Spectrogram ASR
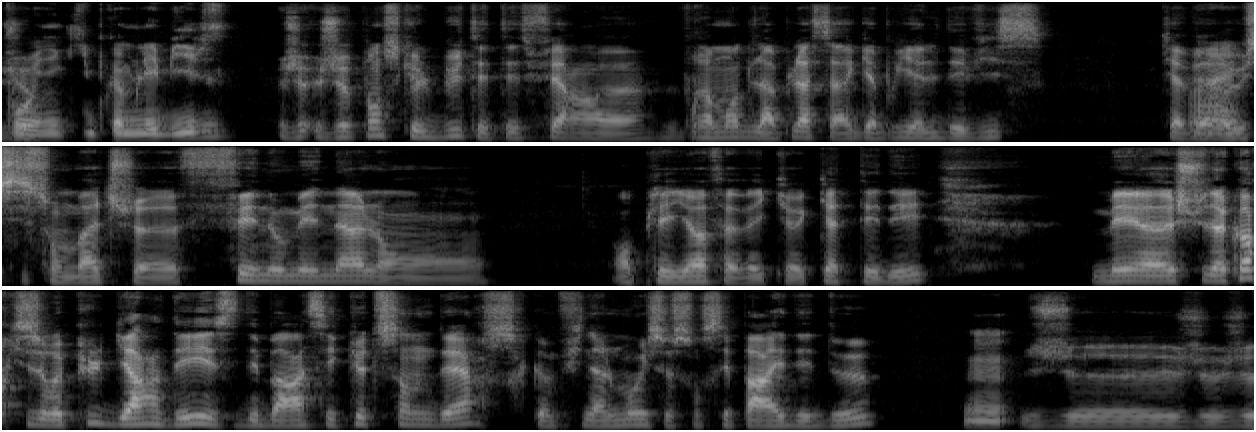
pour une équipe comme les Bills. Je, je, pense que le but était de faire vraiment de la place à Gabriel Davis, qui avait réussi son match phénoménal en, en playoff avec 4 TD. Mais euh, je suis d'accord qu'ils auraient pu le garder et se débarrasser que de Sanders, comme finalement ils se sont séparés des deux. Mm. Je, je, je,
